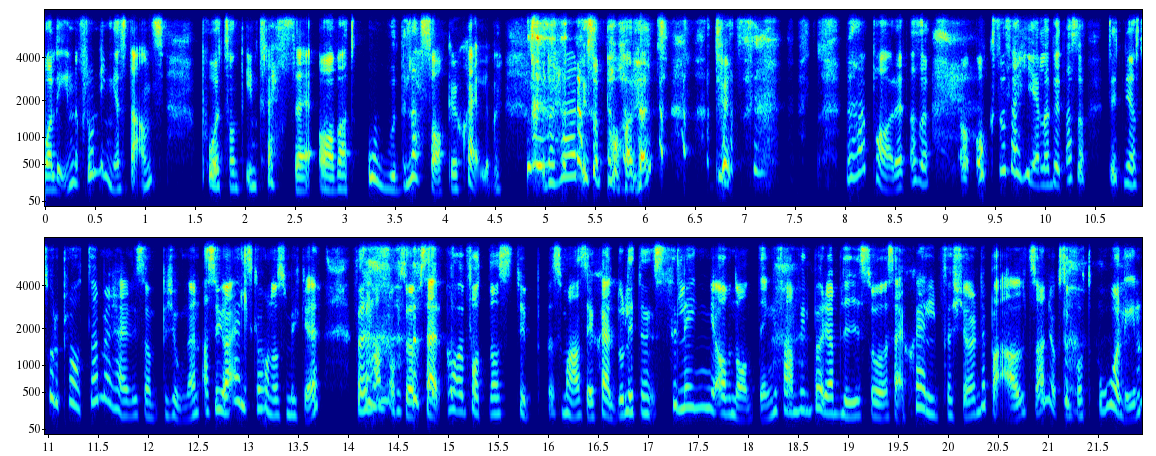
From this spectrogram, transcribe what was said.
all in från ingenstans på ett sånt intresse av att odla saker själv. Och det här liksom paret, du vet, det här paret, alltså och också så här hela det, alltså det, när jag står och pratar med den här liksom personen, alltså jag älskar honom så mycket. För han också så här, har fått någon typ, som han säger själv, då liten släng av någonting. För han vill börja bli så, så här, självförsörjande på allt. Så han har också gått all in.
